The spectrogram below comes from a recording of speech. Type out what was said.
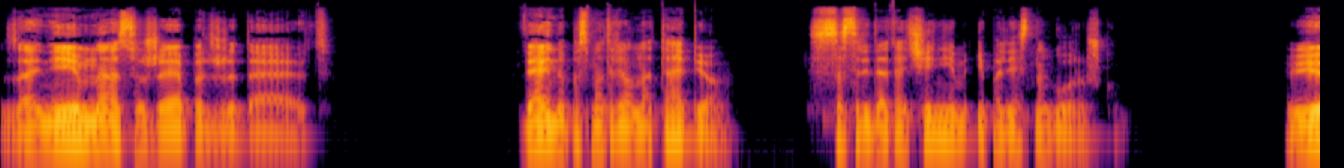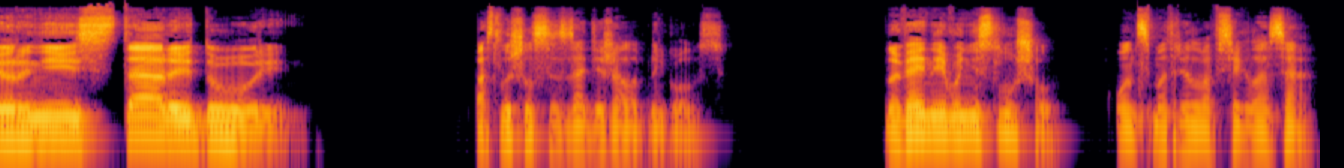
За ним нас уже поджидают». Вяйно посмотрел на Тапио с сосредоточением и полез на горушку. «Вернись, старый дурень!» Послышался сзади жалобный голос. Но Вяйна его не слушал. Он смотрел во все глаза,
